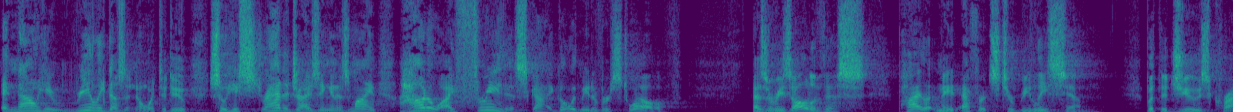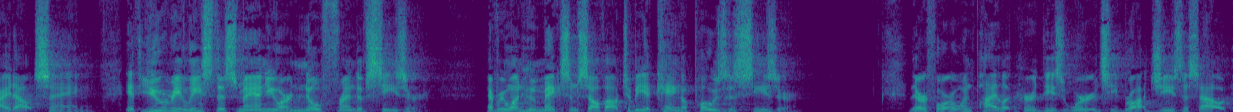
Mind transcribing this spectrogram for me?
and now he really doesn't know what to do. So he's strategizing in his mind how do I free this guy? Go with me to verse 12. As a result of this, Pilate made efforts to release him. But the Jews cried out, saying, If you release this man, you are no friend of Caesar. Everyone who makes himself out to be a king opposes Caesar. Therefore, when Pilate heard these words, he brought Jesus out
